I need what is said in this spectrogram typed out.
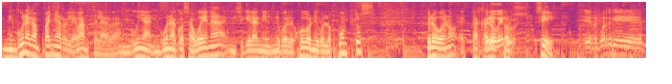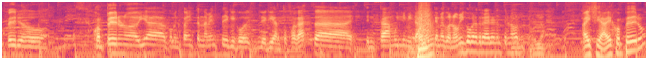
ninguna campaña relevante, la verdad, ninguna, ninguna cosa buena, ni siquiera ni, ni por el juego ni por los puntos. Pero bueno, está Javier Pero Torres. Velus, Sí, eh, recuerda que Pedro, Juan Pedro nos había comentado internamente que, de que Antofagasta estaba muy limitado en el tema económico para traer al entrenador. ahí sí, a ver Juan Pedro.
